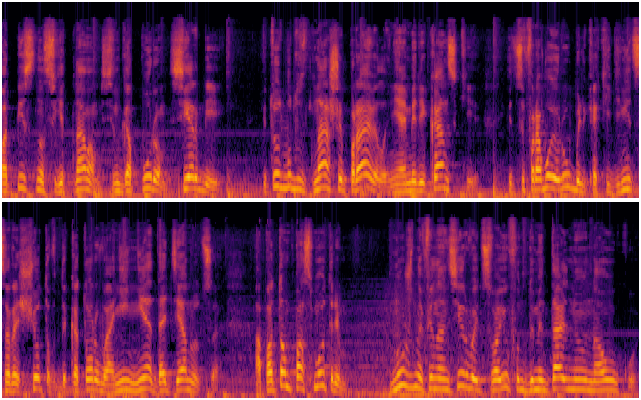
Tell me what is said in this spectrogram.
подписано с Вьетнамом, Сингапуром, Сербией. И тут будут наши правила, не американские. И цифровой рубль как единица расчетов, до которого они не дотянутся. А потом посмотрим, Нужно финансировать свою фундаментальную науку,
